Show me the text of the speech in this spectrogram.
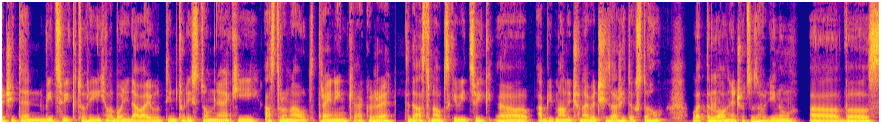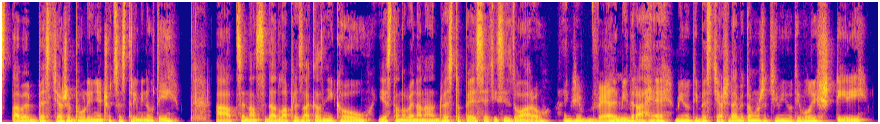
že či ten výcvik, ktorý, lebo oni dávajú tým turistom nejaký astronaut training, akože, teda astronautský výcvik, uh, aby mali čo najväčší zážitok z toho. Let trval mm-hmm. niečo cez hodinu, uh, v stave bez ťaže boli niečo cez 3 minúty a cena sedadla pre zákazníkov je stanovená na 250 tisíc dolárov. Takže veľmi hmm. drahé minúty bez ťaže. Dajme tomu, že tie minúty boli 4,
